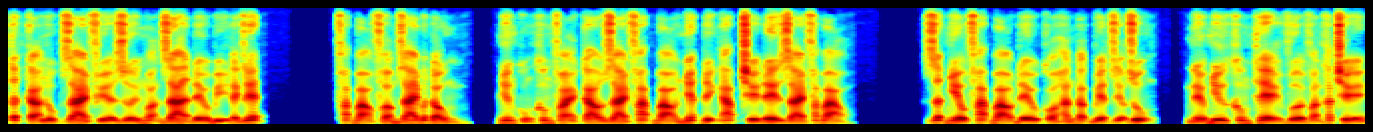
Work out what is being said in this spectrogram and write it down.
tất cả lục giai phía dưới ngoạn gia đều bị đánh giết. Pháp bảo phẩm giai bất đồng, nhưng cũng không phải cao giai pháp bảo nhất định áp chế đề giai pháp bảo. Rất nhiều pháp bảo đều có hắn đặc biệt diệu dụng, nếu như không thể vừa vặn khắc chế,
